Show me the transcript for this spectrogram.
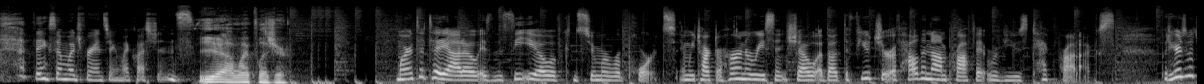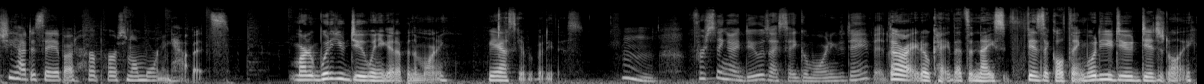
thanks so much for answering my questions. Yeah, my pleasure. Marta Tellado is the CEO of Consumer Reports, and we talked to her in a recent show about the future of how the nonprofit reviews tech products. But here's what she had to say about her personal morning habits. Marta, what do you do when you get up in the morning? We ask everybody this. Hmm. First thing I do is I say good morning to David. All right, okay, that's a nice physical thing. What do you do digitally?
